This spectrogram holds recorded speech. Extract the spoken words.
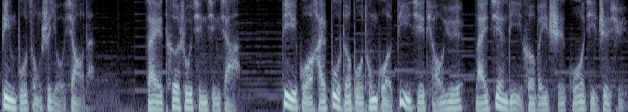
并不总是有效的。在特殊情形下，帝国还不得不通过缔结条约来建立和维持国际秩序。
